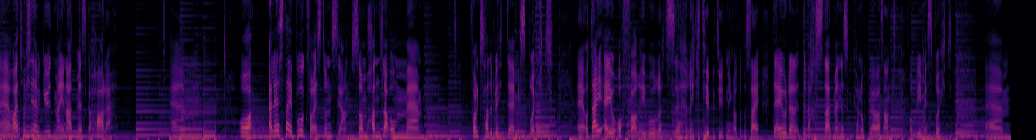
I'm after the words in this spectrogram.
Eh, og jeg tror ikke det Gud mener at vi skal ha det. Um, og jeg leste ei bok for en stund siden som handla om eh, folk som hadde blitt uh, misbrukt. Uh, og de er jo offer i ordets uh, riktige betydning. holdt jeg på å si. Det er jo det, det verste et menneske kan oppleve, sant? å bli misbrukt. Um,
